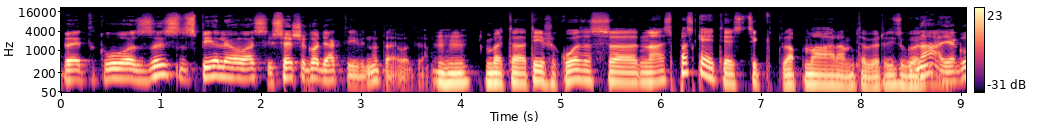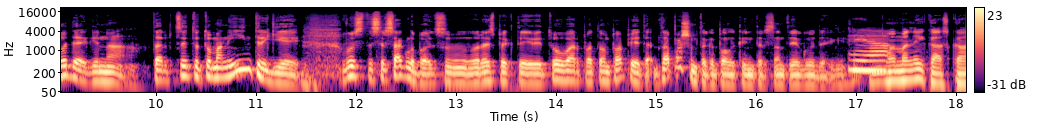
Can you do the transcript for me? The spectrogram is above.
bet kozas spēļojas seši gadi aktīvi, nu tā jau tā. Mm -hmm. Bet uh, tieši kozas prozas nāc paskaities, cik apmēram tev ir izgodīgi? Nā, ja godīgi, nā. Starp citu, tu man intrigēji. Viss tas ir saglabāts, respektīvi, tu vari pat tam papietāt. Tā pašam tagad palika interesanti, ja godīgi. Man, man liekas, ka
